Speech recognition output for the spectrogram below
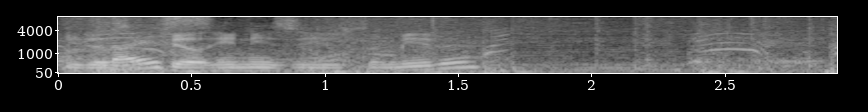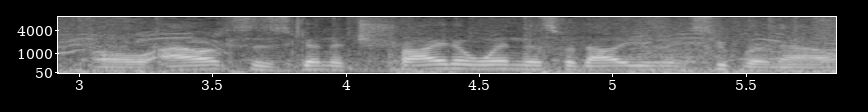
He doesn't Nice. feel he needs to use the meter. Oh, Alex is going to try to win this without using super now.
